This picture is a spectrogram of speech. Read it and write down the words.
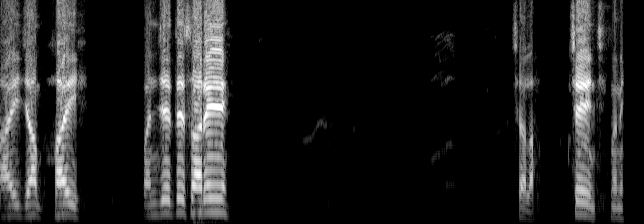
ਹਾਈ ਜੰਪ ਹਾਈ ਪੰਜੇ ਤੇ ਸਾਰੇ ਚਲਾ ਚੇਂਜ ਮਨੀ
